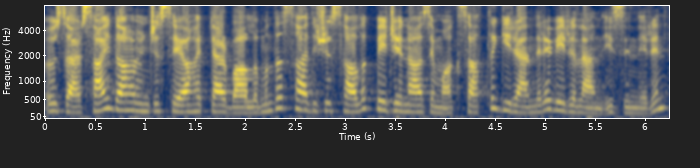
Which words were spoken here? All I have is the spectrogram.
Özersay daha önce seyahatler bağlamında sadece sağlık ve cenaze maksatlı girenlere verilen izinlerin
